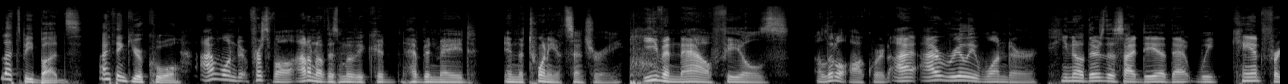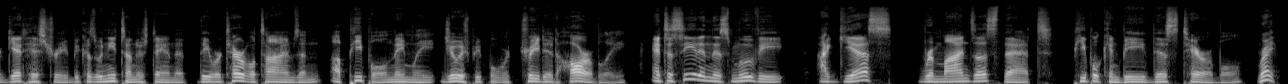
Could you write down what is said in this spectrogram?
let's be buds. I think you're cool. I wonder, first of all, I don't know if this movie could have been made in the 20th century. Even now feels a little awkward. I, I really wonder, you know, there's this idea that we can't forget history because we need to understand that they were terrible times and a people, namely Jewish people, were treated horribly. And to see it in this movie, I guess reminds us that people can be this terrible. Right.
